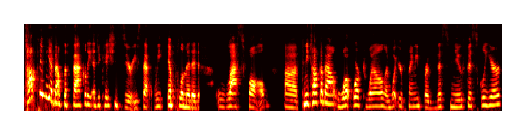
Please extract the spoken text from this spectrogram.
Talk to me about the faculty education series that we implemented last fall uh, can you talk about what worked well and what you're planning for this new fiscal year?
